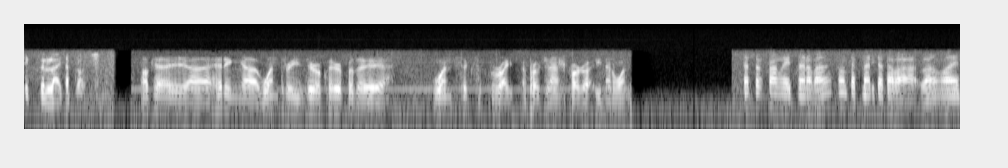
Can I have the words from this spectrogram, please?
16 right approach. Okay, uh, heading uh, 130 clear for the 16 right approach, National Cargo 891. National Cargo 891, contact Narita Tower 118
